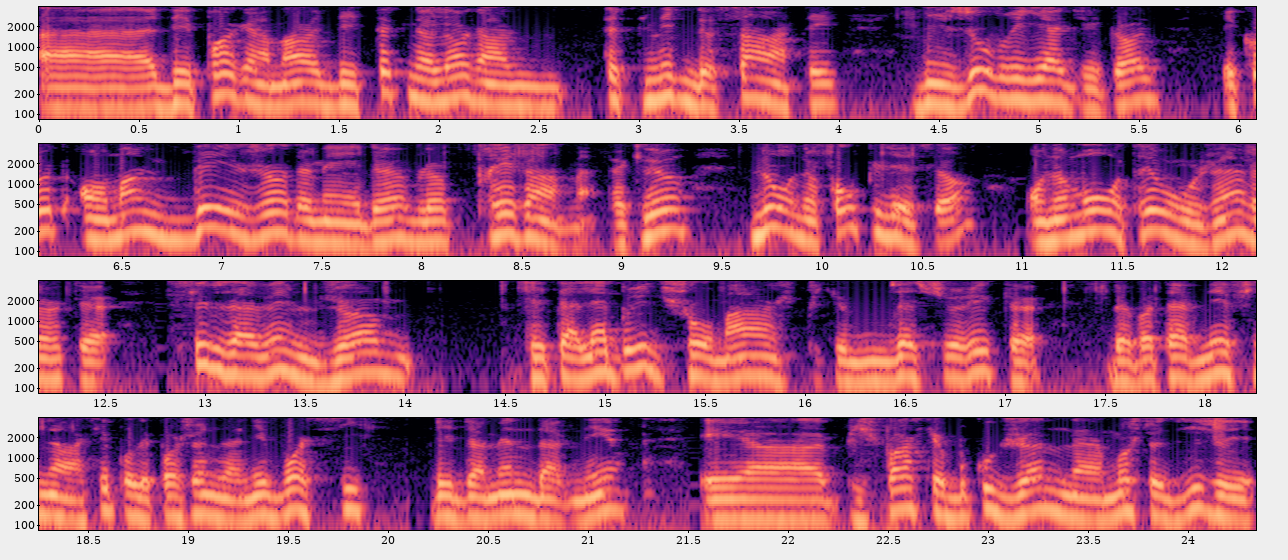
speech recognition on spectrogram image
euh, des programmeurs, des technologues en technique de santé. des ouvriers agricoles. Écoute, on manque déjà de main-d'œuvre présentement. Fait que là, nous, on a compilé ça. On a montré aux gens là, que si vous avez une job qui est à l'abri du chômage, puis que vous vous assurez que de votre avenir financier pour les prochaines années, voici les domaines d'avenir. Et euh, puis je pense que beaucoup de jeunes, euh, moi je te dis, j'ai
